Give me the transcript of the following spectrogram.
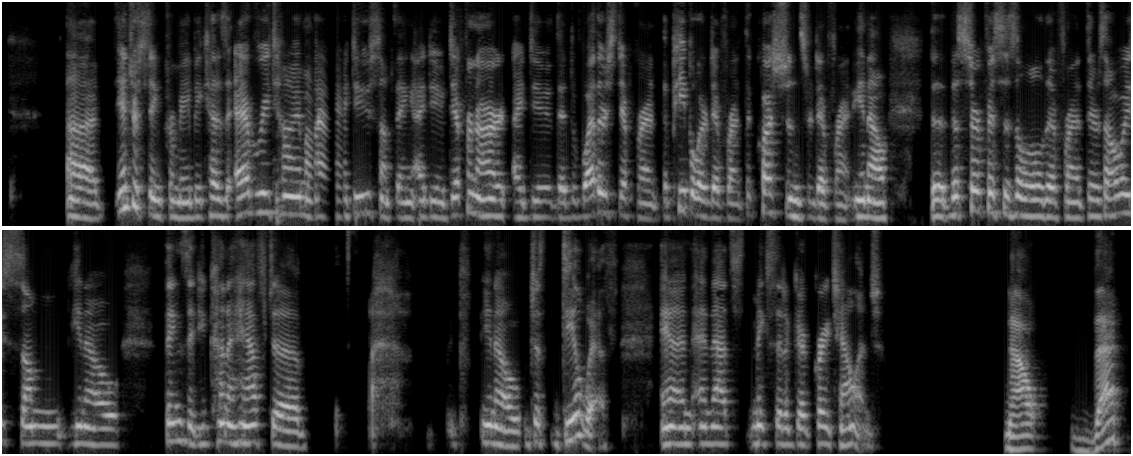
uh, interesting for me because every time I, do something, I do different art. I do the, weather's different, the people are different, the questions are different. You know, the the surface is a little different. There's always some you know things that you kind of have to you know just deal with, and and that's makes it a great challenge. Now that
